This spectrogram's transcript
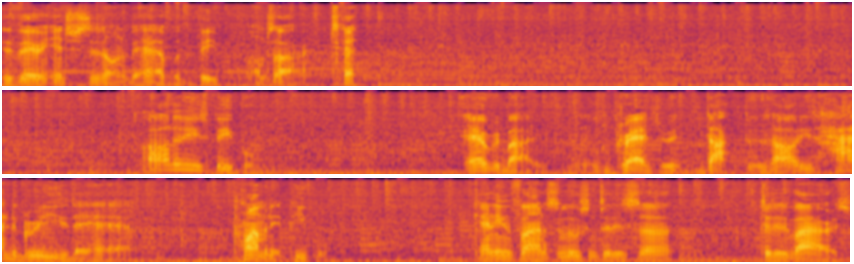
is very interested on the behalf of the people. I'm sorry. All of these people, everybody, graduate, doctors, all these high degrees they have, prominent people, can't even find a solution to this uh, to this virus.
